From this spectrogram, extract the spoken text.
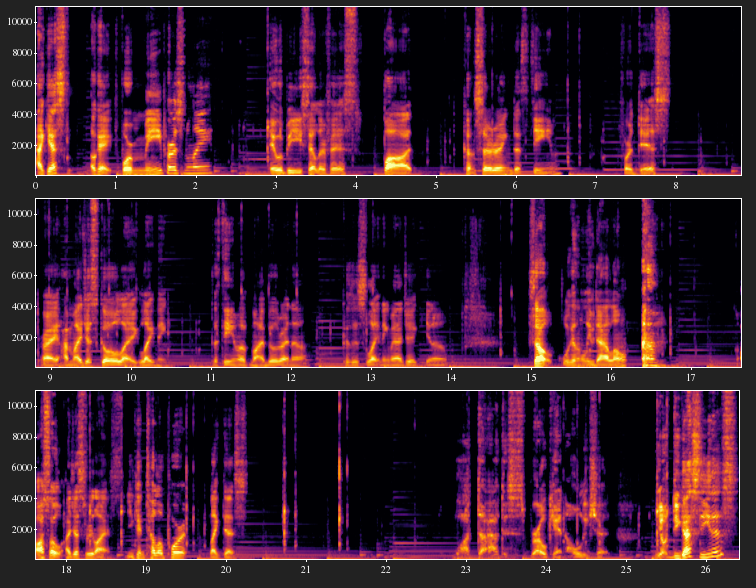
I guess, okay, for me personally, it would be Sailor Fist, but considering the theme for this, right, I might just go like Lightning, the theme of my build right now, because it's Lightning Magic, you know. So, we're gonna leave that alone. also, I just realized, you can teleport like this. What the hell? This is broken. Holy shit. Yo, do you guys see this?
